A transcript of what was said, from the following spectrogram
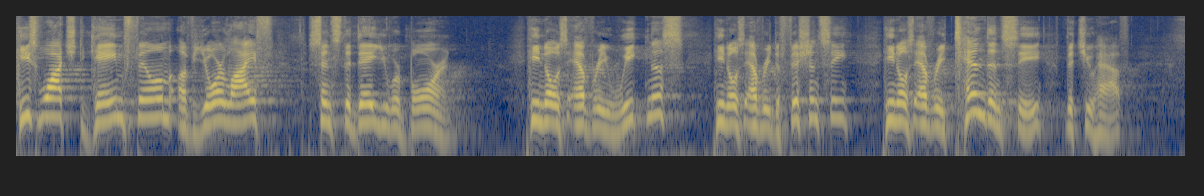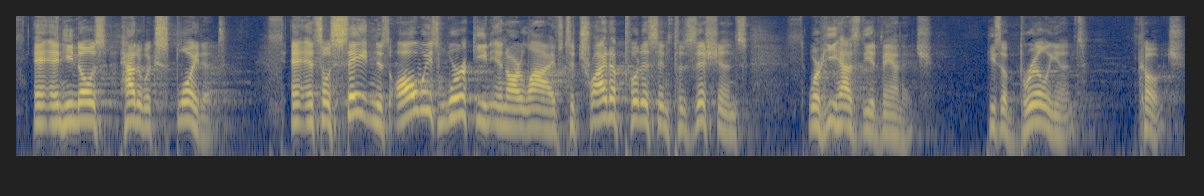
He's watched game film of your life since the day you were born. He knows every weakness, he knows every deficiency, he knows every tendency that you have and, and he knows how to exploit it. And, and so Satan is always working in our lives to try to put us in positions where he has the advantage. He's a brilliant coach.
